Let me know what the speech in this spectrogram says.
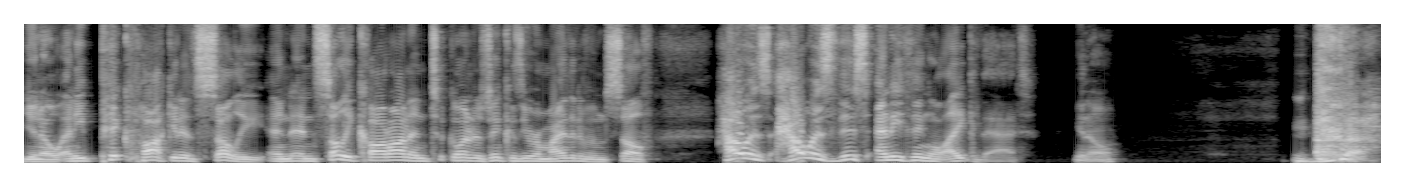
You know, and he pickpocketed Sully, and and Sully caught on and took him under his wing because he reminded of himself. How is how is this anything like that? You know, mhm.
